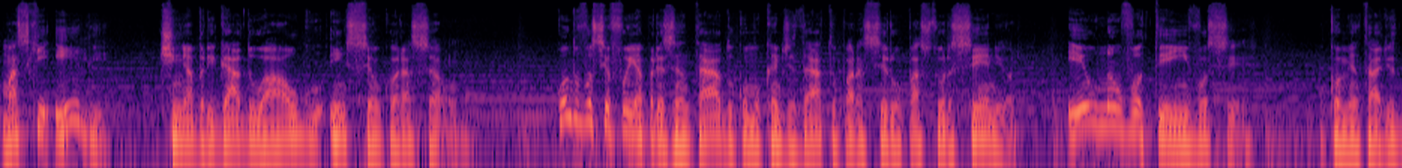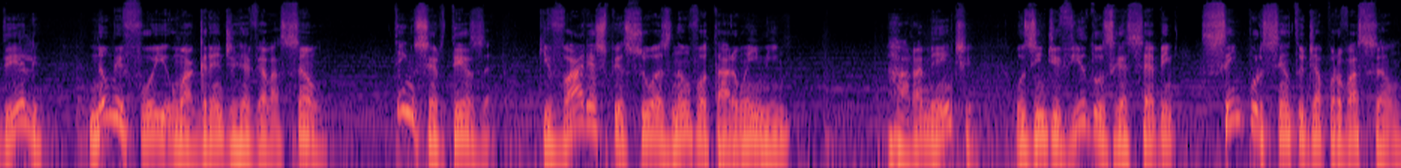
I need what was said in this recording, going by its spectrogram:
mas que ele tinha abrigado algo em seu coração. Quando você foi apresentado como candidato para ser o pastor sênior, eu não votei em você. O comentário dele não me foi uma grande revelação. Tenho certeza que várias pessoas não votaram em mim. Raramente, os indivíduos recebem 100% de aprovação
